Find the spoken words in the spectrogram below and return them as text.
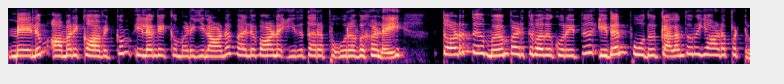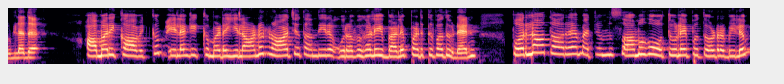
மேலும் அமெரிக்காவிற்கும் இலங்கைக்கும் இடையிலான வலுவான இருதரப்பு உறவுகளை தொடர்ந்து மேம்படுத்துவது குறித்து இதன் போது கலந்துரையாடப்பட்டுள்ளது. அமெரிக்காவிற்கும் இலங்கைக்கும் இடையிலான ராஜதந்திர உறவுகளை வலுப்படுத்துவதுடன் பொருளாதார மற்றும் சமூக ஒத்துழைப்பு தொடர்பிலும்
